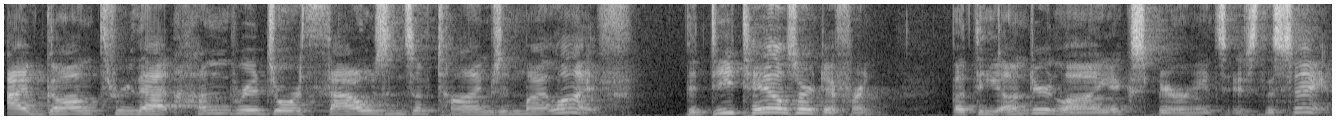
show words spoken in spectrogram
I've gone through that hundreds or thousands of times in my life. The details are different, but the underlying experience is the same.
